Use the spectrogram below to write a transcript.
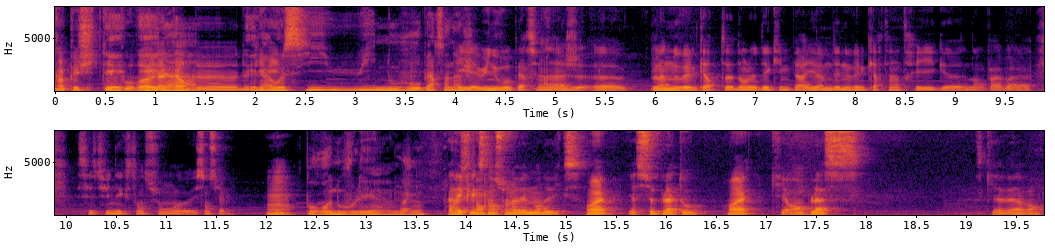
Un peu cheaté Et- pour euh, la carte de, de Et là Kevin. aussi, 8 nouveaux Et personnages. il y a huit nouveaux personnages, euh, plein de nouvelles cartes dans le deck Imperium, des nouvelles cartes intrigues. euh, non, enfin, voilà, c'est une extension euh, essentielle. Pour renouveler euh, le Ouais. jeu. Avec l'extension l'avènement de X, Ouais, il y a ce plateau ouais, qui remplace ce qu'il y avait avant,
